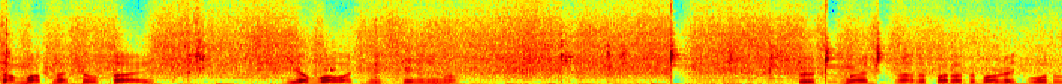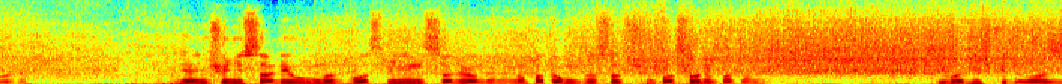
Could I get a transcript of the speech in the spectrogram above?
Томат начал таять и обволакивать свинину. Что это значит? Надо пора добавлять воду уже. Я ничего не солил, у нас была свинина соленая, но потом достаточно посолим потом. И водички добавим.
